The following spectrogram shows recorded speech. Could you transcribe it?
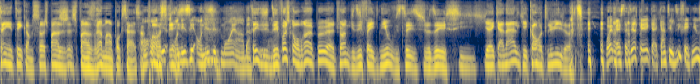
teinté comme ça, je pense, je pense vraiment pas que ça, ça on, passerait. On, hésite, on hésite moins à embarquer. Des, des fois, je comprends un peu euh, Trump qui dit fake news. Je veux dire, s'il y a un canal qui est contre lui, là. oui, ben, c'est-à-dire que quand il dit fake news,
